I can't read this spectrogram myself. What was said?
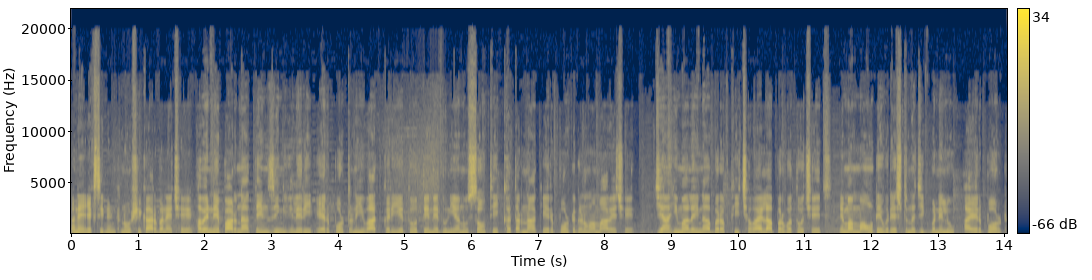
અને એક્સિડન્ટનો શિકાર બને છે. હવે નેપાળના તેન્ઝિંગ હિલેરી એરપોર્ટની વાત કરીએ તો તેને દુનિયાનું સૌથી ખતરનાક એરપોર્ટ ગણવામાં આવે છે. જ્યાં હિમાલયના બરફથી છવાયેલા પર્વતો છે. એમાં માઉન્ટ એવરેસ્ટ નજીક બનેલું આ એરપોર્ટ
